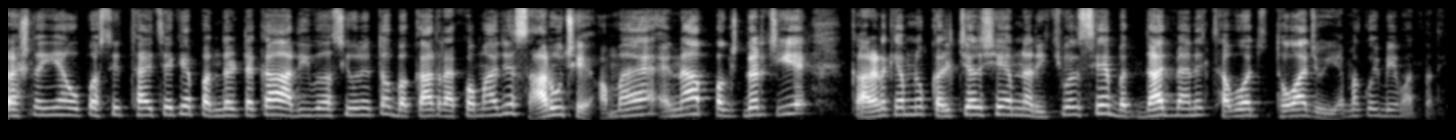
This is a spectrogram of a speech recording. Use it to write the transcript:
પ્રશ્ન અહીંયા ઉપસ્થિત થાય છે કે પંદર ટકા આદિવાસીઓને તો બકાત રાખવામાં આવે છે સારું છે. અમે એના પક્ષધર છીએ કારણ કે એમનું કલ્ચર છે, એમના રિચ્યુઅલ્સ છે, બધા જ મેનેજ થવા થવા જોઈએ. એમાં કોઈ બે વાત નથી.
